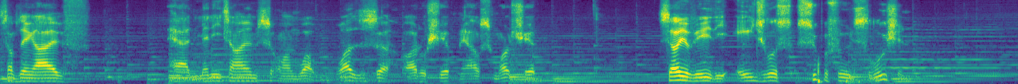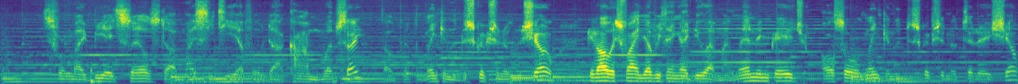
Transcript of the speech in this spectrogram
Something I've had many times on what was uh, auto ship, now smart ship. CelluV, the ageless superfood solution. It's from my bhsales.myctfo.com website. I'll put the link in the description of the show. You can always find everything I do at my landing page. Also, a link in the description of today's show.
